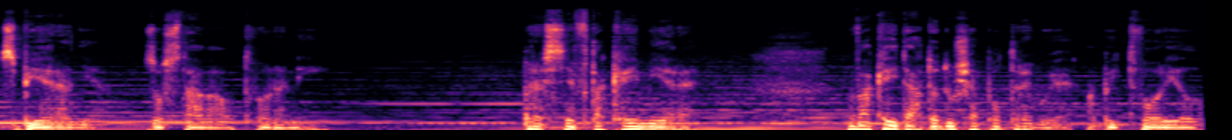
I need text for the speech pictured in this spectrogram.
zbierania zostáva otvorený. Presne v takej miere, v akej táto duša potrebuje, aby tvoril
